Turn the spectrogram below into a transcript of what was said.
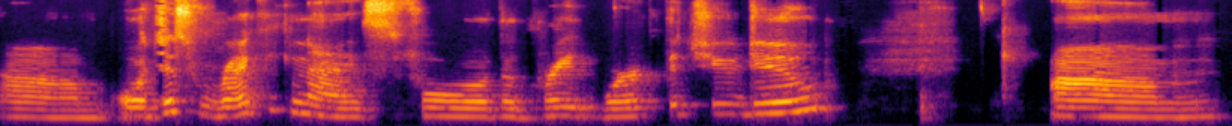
um, or just recognized for the great work that you do. Um,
